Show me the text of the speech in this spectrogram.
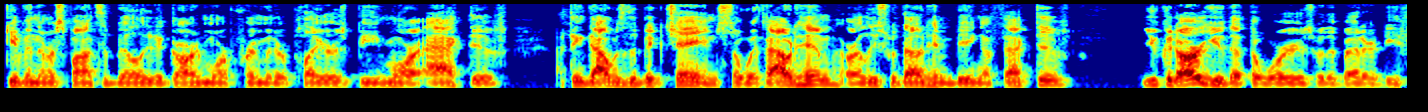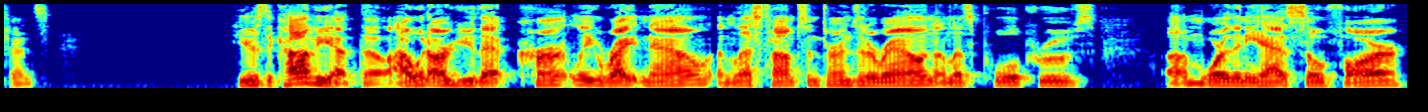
given the responsibility to guard more perimeter players, be more active I think that was the big change. So without him, or at least without him being effective, you could argue that the Warriors were the better defense. Here's the caveat, though. I would argue that currently, right now, unless Thompson turns it around, unless Poole proves uh, more than he has so far,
